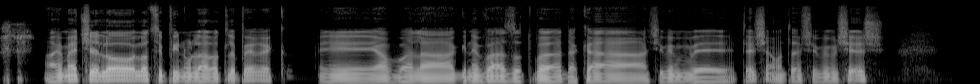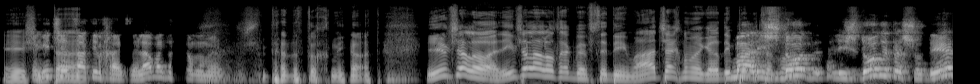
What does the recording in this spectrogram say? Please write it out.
האמת שלא לא ציפינו לעלות לפרק, אבל הגניבה הזאת בדקה 79, מתי? 76, אה, תגיד שינתה שהצעתי לך את זה, למה אתה סתם אומר? שינתה את התוכניות. אי אפשר לא, אי אפשר לעלות רק בהפסדים, עד שאנחנו מגרדים מה. לשדוד, לשדוד את השודד,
